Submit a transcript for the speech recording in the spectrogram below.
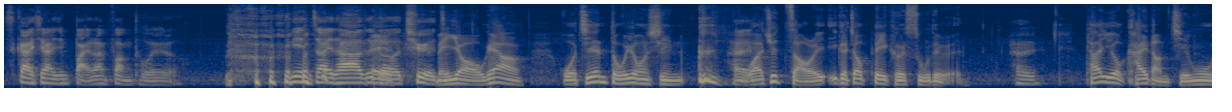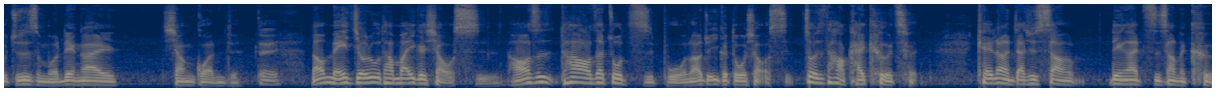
？Sky 现在已经摆烂放推了，念在他这个 确没有。我跟你讲，我今天多用心，我还去找了一个叫贝克书的人。嘿。他也有开档节目，就是什么恋爱相关的。对。然后每一集录他妈一个小时，好像是他好像在做直播，然后就一个多小时。就是他好开课程，可以让人家去上恋爱之上的课，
